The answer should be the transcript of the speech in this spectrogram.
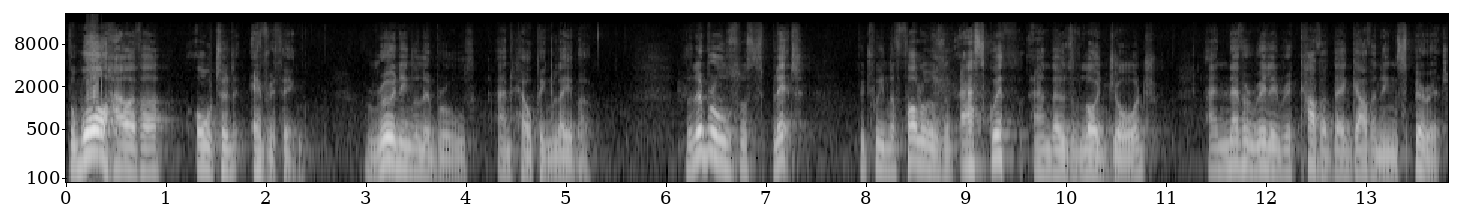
The war, however, altered everything, ruining the Liberals and helping Labour. The Liberals were split between the followers of Asquith and those of Lloyd George, and never really recovered their governing spirit.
